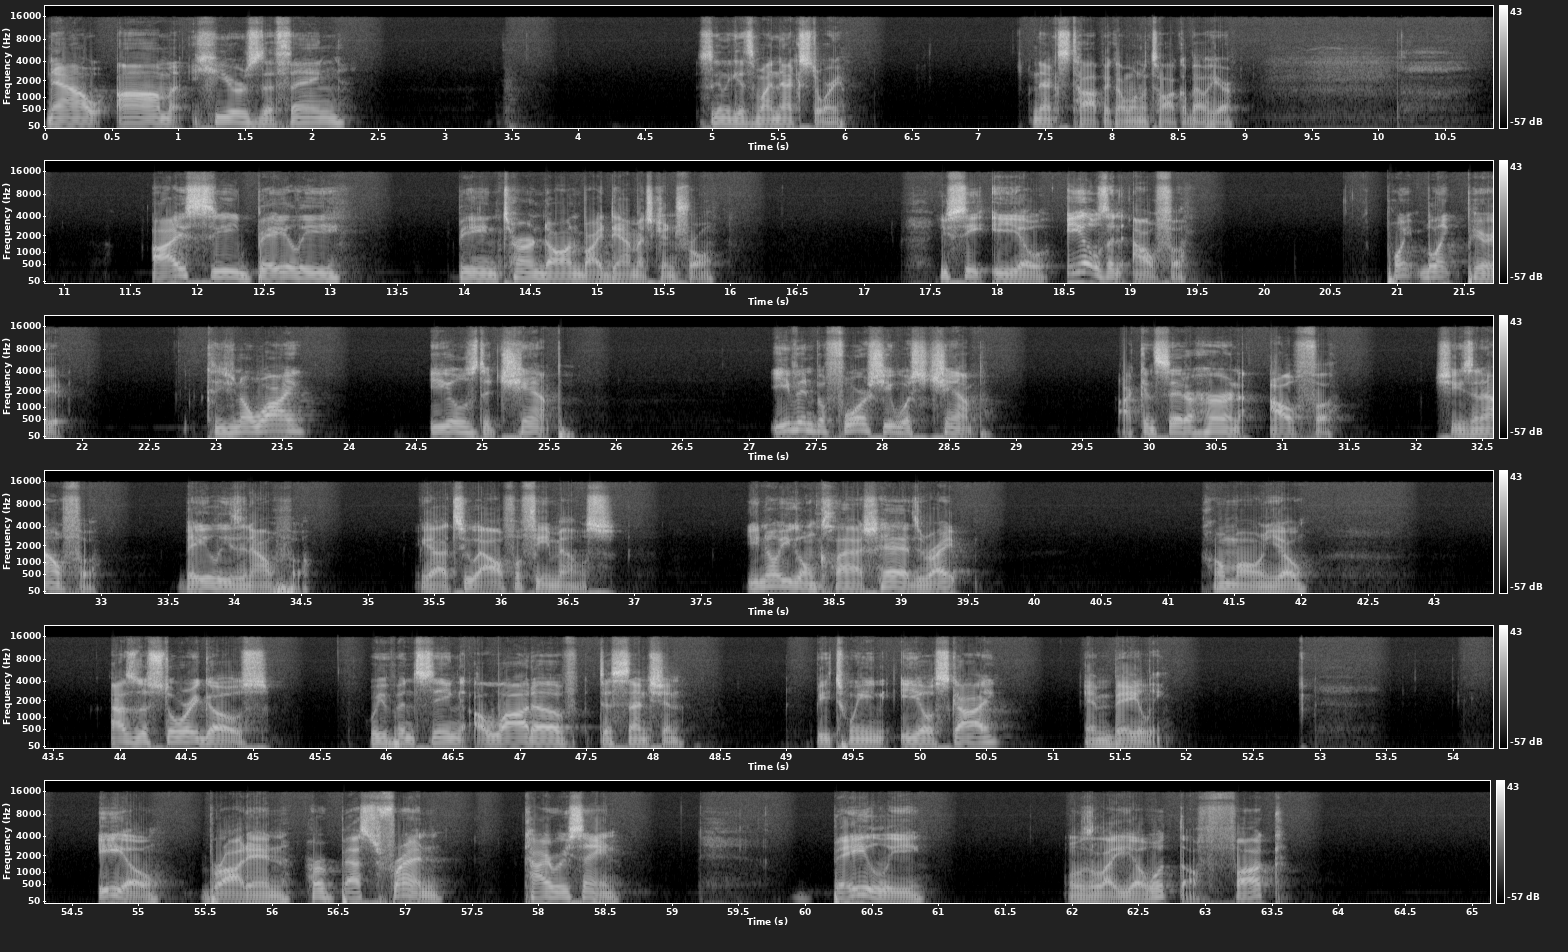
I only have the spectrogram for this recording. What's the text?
Now, um, here's the thing. This is going to get to my next story. Next topic I want to talk about here. I see Bayley being turned on by damage control. You see Io. Io's an alpha. Point blank, period. Because you know why? Io's the champ. Even before she was champ, I consider her an alpha. She's an alpha. Bayley's an alpha. You got two alpha females. You know you're going to clash heads, right? Come on, yo. As the story goes, we've been seeing a lot of dissension between Io Sky and Bayley. Io brought in her best friend, Kairi Sane. Bayley was like, yo, what the fuck?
